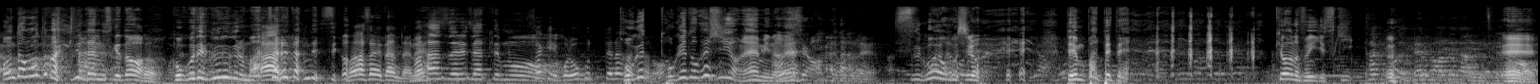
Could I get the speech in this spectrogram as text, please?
本当はもっと前に来てたんですけど、ここでぐるぐる回されたんですよ。回されたんだね。回されちゃってもう。さっきにこれ送ってなかったの？トゲトゲしいよねみんなね。すごい面白い。テンパってて。今日の雰囲気好き。さっきまでテンパってたんですけど、え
